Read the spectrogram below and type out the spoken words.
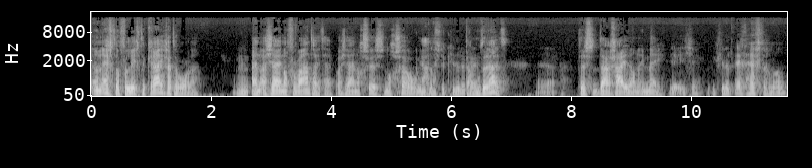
een echt een verlichte krijger te worden. Mhm. En als jij nog verwaandheid hebt, als jij nog zus, nog zo, Dan ja, dat dan, stukje druk dat moet eruit. Ja, Dus daar ga je dan in mee. jeetje. Ik vind het echt heftig, man.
